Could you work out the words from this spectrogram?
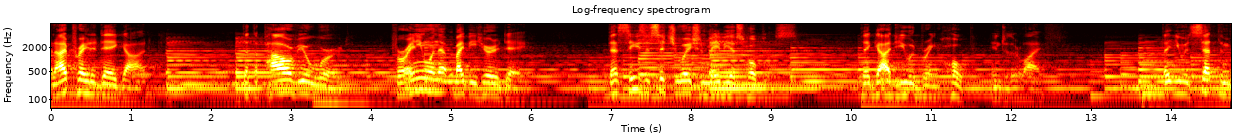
And I pray today, God, that the power of your word, for anyone that might be here today, that sees a situation maybe as hopeless, that God, you would bring hope into their life. That you would set them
